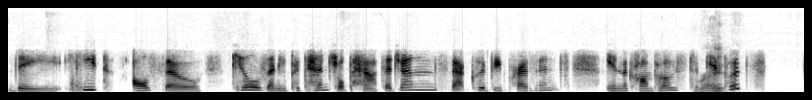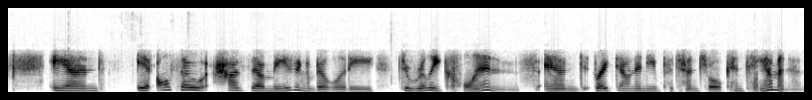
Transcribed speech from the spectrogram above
The heat also kills any potential pathogens that could be present in the compost Right. inputs. And it also has the amazing ability to really cleanse and break down any potential contaminants.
